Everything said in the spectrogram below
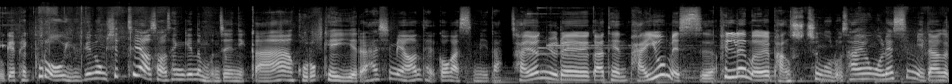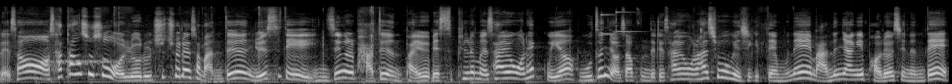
이게 100% 유기농 시트여서 생기는 문제니까 그렇게 이해를 하시면 될 것 같습니다. 자연 유래가 된 바이오매스 필름을 방수층으로 사용을 했습니다. 그래서 사탕수수 원료를 추출해서 만든 USDA 인증을 받은 바이오매스 필름을 사용을 했고요. 모든 여자분들이 사용을 하시고 계시기 때문에 많은 양이 버려지는데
